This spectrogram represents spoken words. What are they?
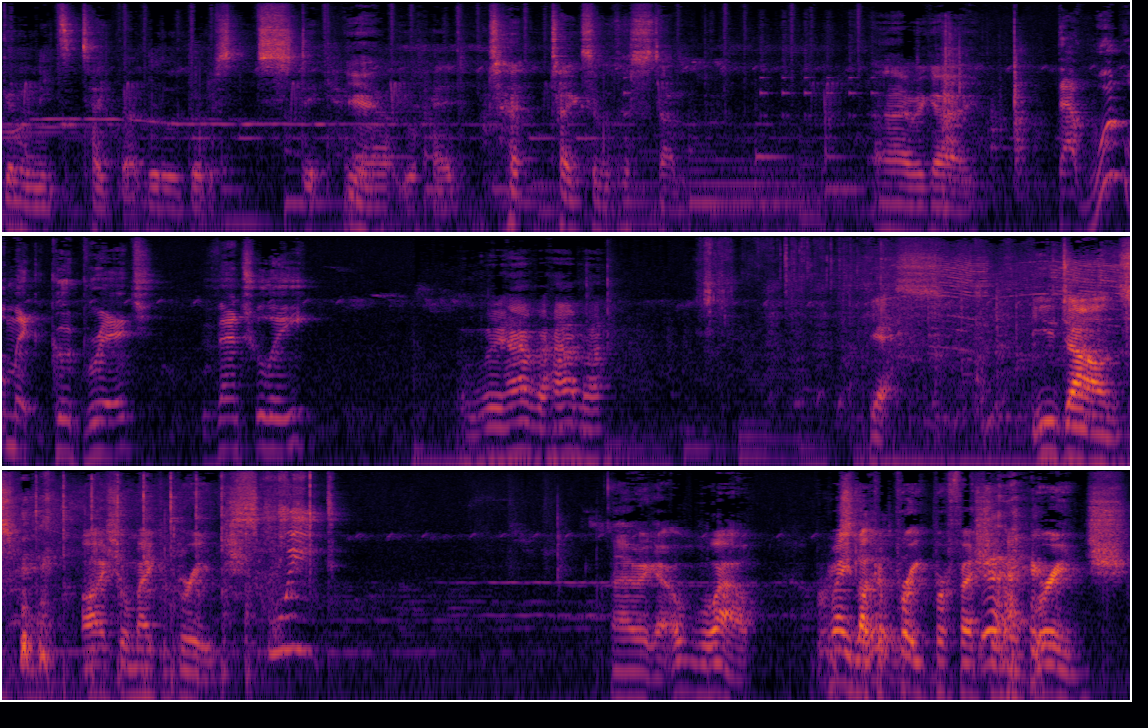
Gonna need to take that little bit of stick hanging Yeah. out your head. Take some of this stump. There we go. That wood will make a good bridge. Eventually. We have a hammer. Yes. You dance. I shall make a bridge. Sweet. There we go. Oh, wow. Very Made like a pretty professional Yeah. bridge.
